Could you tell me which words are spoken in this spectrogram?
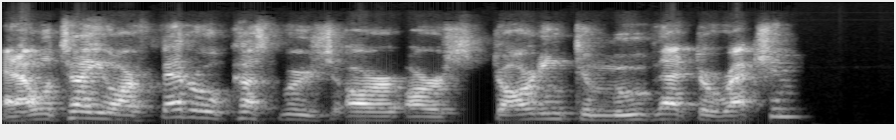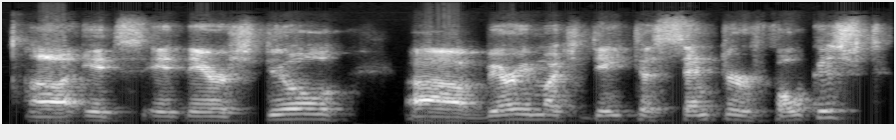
And I will tell you, our federal customers are, are starting to move that direction. Uh, it's it, they're still uh, very much data center focused.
